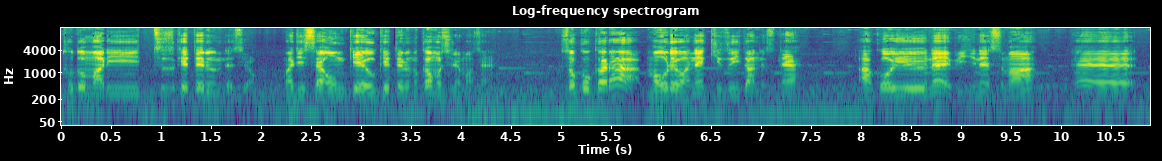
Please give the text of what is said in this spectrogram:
とどまり続けてるんですよ。まあ、実際恩恵を受けてるのかもしれません。そこから、まあ、俺はね、気づいたんですね。あ、こういうね、ビジネスマン、えー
